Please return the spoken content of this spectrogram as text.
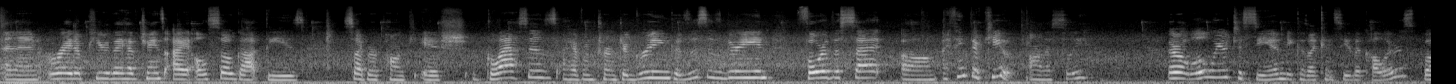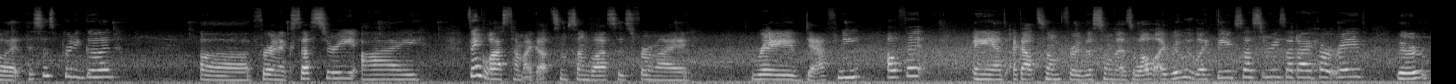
And then right up here they have chains. I also got these cyberpunk-ish glasses. I have them turned to green because this is green for the set. Um, I think they're cute, honestly. They're a little weird to see in because I can see the colors, but this is pretty good. Uh, for an accessory, I think last time I got some sunglasses for my Rave Daphne outfit, and I got some for this one as well. I really like the accessories at I Heart Rave. They're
